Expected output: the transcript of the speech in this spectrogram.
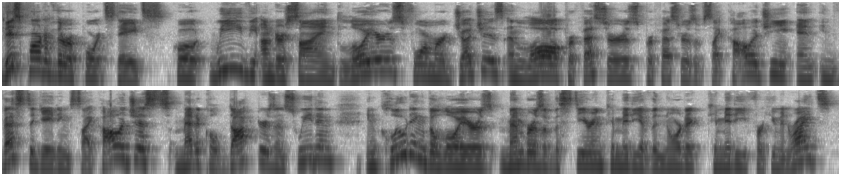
This part of the report states, quote, We, the undersigned lawyers, former judges, and law professors, professors of psychology, and investigating psychologists, medical doctors in Sweden, including the lawyers, members of the steering committee of the Nordic Committee for Human Rights,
